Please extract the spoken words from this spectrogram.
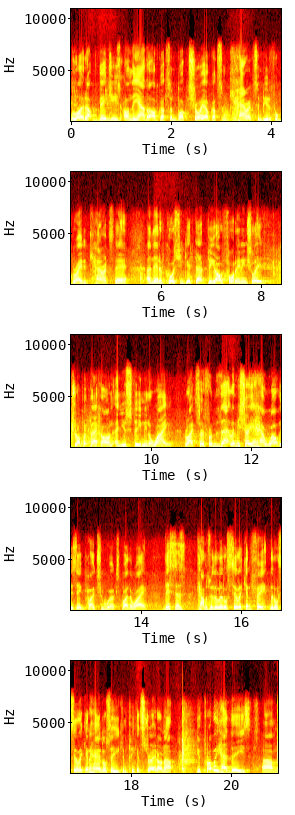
load up veggies on the other. I've got some bok choy, I've got some carrots, some beautiful grated carrots there. And then, of course, you get that big old 14-inch lid, drop it back on, and you're steaming away, right? So from that, let me show you how well this egg poacher works, by the way. This is comes with a little silicon feet, little silicon handle, so you can pick it straight on up. You've probably had these um,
